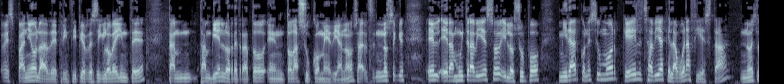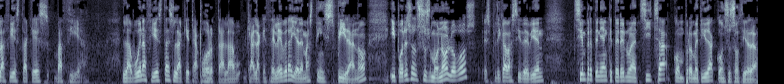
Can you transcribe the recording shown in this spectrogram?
española de principios del siglo XX también lo retrató en toda su comedia, ¿no? no sé qué, él era muy travieso y lo supo mirar con ese humor que él sabía que la buena fiesta no es la fiesta que es vacía. La buena fiesta es la que te aporta, la, la que celebra y además te inspira, ¿no? Y por eso sus monólogos, explicaba así de bien, siempre tenían que tener una chicha comprometida con su sociedad.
